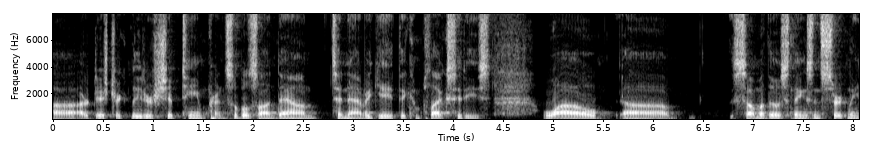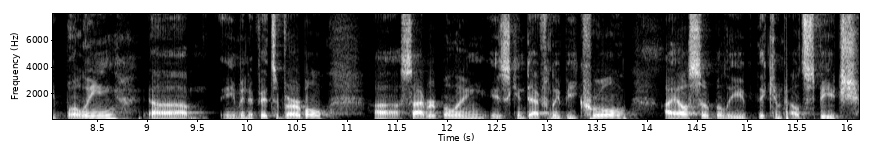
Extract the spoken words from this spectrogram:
uh, our district leadership team, principals on down, to navigate the complexities while uh, some of those things, and certainly bullying, um, even if it's verbal, uh, cyberbullying is, can definitely be cruel. I also believe that compelled speech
